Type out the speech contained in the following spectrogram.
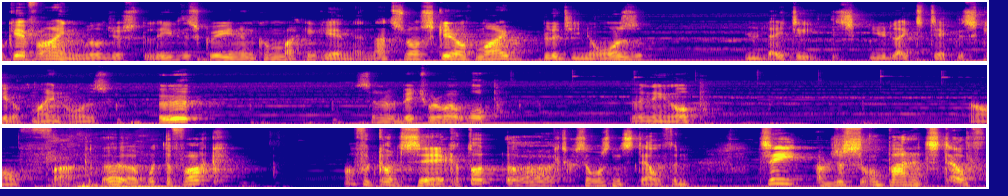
Okay, fine. We'll just leave the screen and come back again And That's no skin off my bloody nose. You'd like to this, you'd like to take the skin off my nose. Uh, son of a bitch, what about up? Anything up? Oh fuck. Uh, what the fuck? Oh for god's sake, I thought oh it's because I wasn't stealthing. See, I'm just so bad at stealth.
